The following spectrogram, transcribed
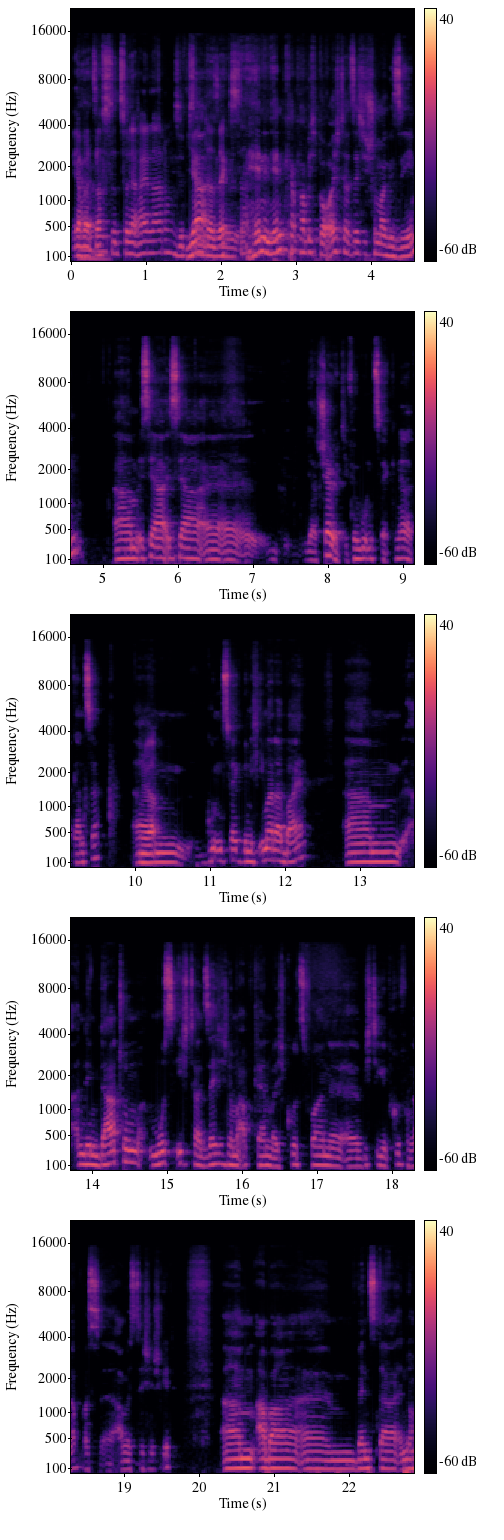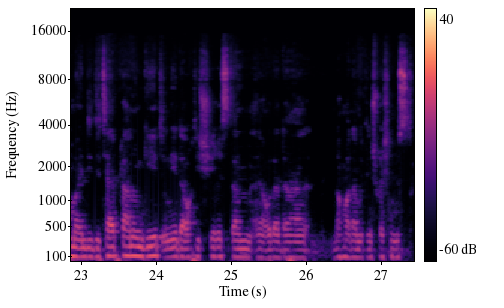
ja, was sagst du zu der Einladung? Ja, äh, 17.06. Hand in Hand Cup habe ich bei euch tatsächlich schon mal gesehen. Ähm, ist ja, ist ja, äh, ja Charity für einen guten Zweck, ne, das Ganze. Ähm, Guten Zweck bin ich immer dabei. Ähm, an dem Datum muss ich tatsächlich nochmal abklären, weil ich kurz vorher eine äh, wichtige Prüfung habe, was äh, arbeitstechnisch geht. Ähm, aber ähm, wenn es da nochmal in die Detailplanung geht und ihr da auch die Schiris dann äh, oder da nochmal damit denen sprechen müsst,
